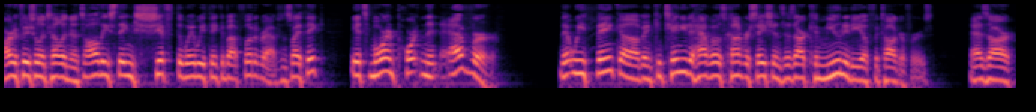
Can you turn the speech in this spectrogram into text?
artificial intelligence, all these things shift the way we think about photographs. And so I think it's more important than ever that we think of and continue to have those conversations as our community of photographers, as our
